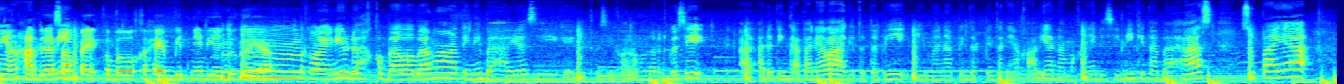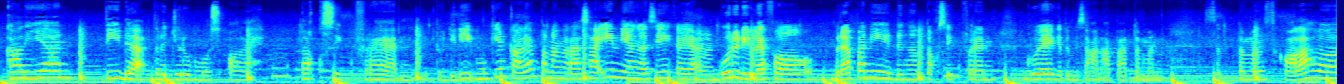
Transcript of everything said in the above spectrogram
yang hard Udah ini sampai ke bawah ke habitnya dia juga ya. Kalau ini udah ke bawah banget. Ini bahaya sih kayak gitu sih. Kalau menurut gue sih ada tingkatannya lah gitu. Tapi gimana pinter-pinternya kalian? Nah makanya di sini kita bahas supaya kalian tidak terjerumus oleh toxic friend gitu. Jadi mungkin kalian pernah ngerasain ya nggak sih? Kayak Hmm. gue udah di level berapa nih dengan toxic friend gue gitu. Misalkan apa teman teman sekolah lo,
